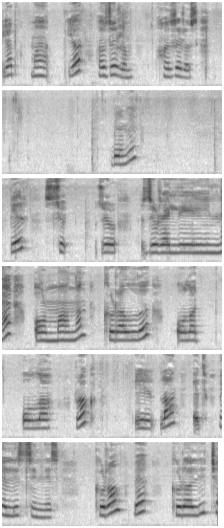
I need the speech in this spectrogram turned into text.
yapmaya hazırım. Hazırız. Beni bir sü, ormanın kralı ola, olarak ilan etmelisiniz. Kral ve kraliçe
